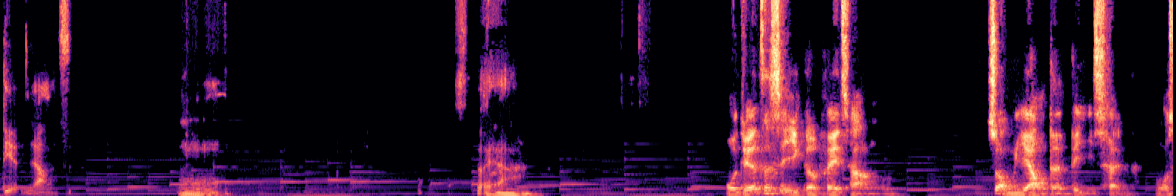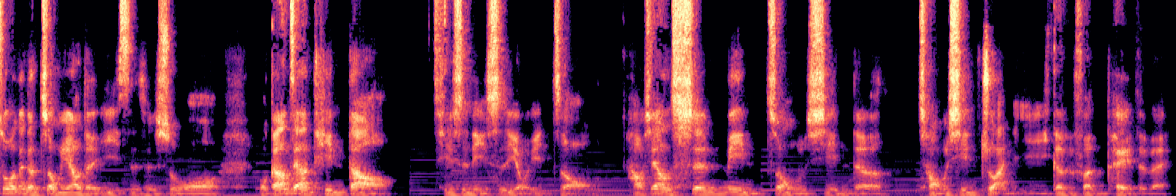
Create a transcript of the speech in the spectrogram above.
点这样子。嗯。对呀、啊，我觉得这是一个非常重要的历程。我说的那个重要的意思是说，我刚刚这样听到，其实你是有一种好像生命重心的重新转移跟分配，对不对？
